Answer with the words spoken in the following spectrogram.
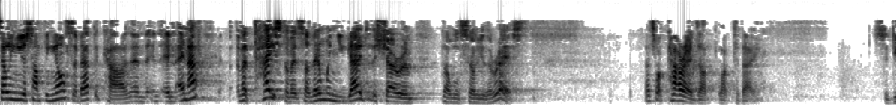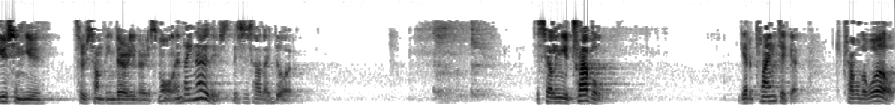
selling you something else about the car and, and, and enough of a taste of it. So then when you go to the showroom, they will sell you the rest. That's what car ads are like today. Seducing you through something very, very small. And they know this. This is how they do it. They're selling you travel. Get a plane ticket to travel the world.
